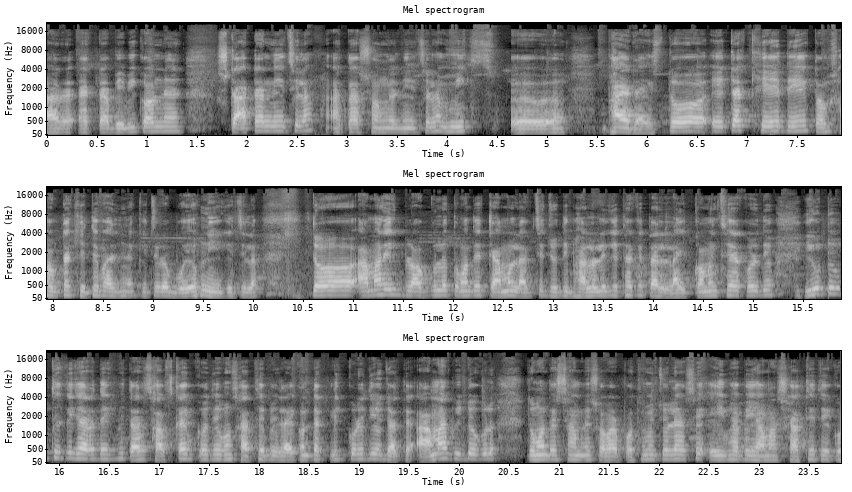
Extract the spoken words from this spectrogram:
আর একটা বেবি কর্নের স্টার্টার নিয়েছিলাম আর তার সঙ্গে নিয়েছিলাম মিক্স ফ্রায়েড রাইস। তো এটা খেয়ে দিয়ে তবে সবটা খেতে পারি না, কিছুটা বইও নিয়ে গেছিলাম। তো আমার এই ব্লগগুলো তোমাদের কেমন লাগছে? যদি ভালো লেগে থাকে তাহলে লাইক, কমেন্ট, শেয়ার করে দিও। ইউটিউব থেকে যারা দেখবে তারা সাবস্ক্রাইব করে দিও এবং সাথে বেল আইকনটা ক্লিক করে দিও যাতে আমার ভিডিওগুলো তোমাদের সামনে সবার প্রথমে চলে আসে। এইভাবেই আমার সাথে থেকো,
